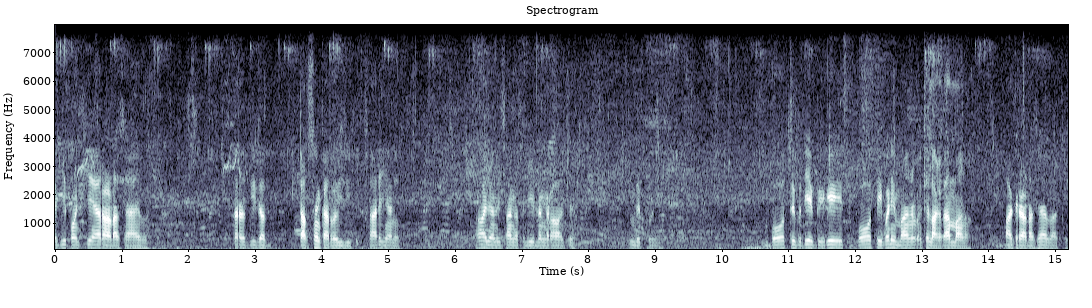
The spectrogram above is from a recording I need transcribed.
ਅੱਜ ਜੀ ਪਹੁੰਚੇ ਆ ਰਾੜਾ ਸਾਹਿਬ। ਕਰੋ ਜੀ ਦਾ ਦਰਸ਼ਨ ਕਰ ਲਓ ਜੀ, ਸਾਰੇ ਜਾਣੇ। ਆ ਜਾਂਦੀ ਸੰਗਤ ਜੀ ਲੰਗਰਾਲ ਚ। ਦੇਖੋ ਜੀ। ਬਹੁਤ ਹੀ ਵਧੀਆ ਵੀਰੇ, ਬਹੁਤ ਹੀ ਬਣੀ ਮਨ, ਇੱਥੇ ਲੱਗਦਾ ਮਨ। ਆ ਕਰਾੜਾ ਸਾਹਿਬ ਆ ਕੇ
